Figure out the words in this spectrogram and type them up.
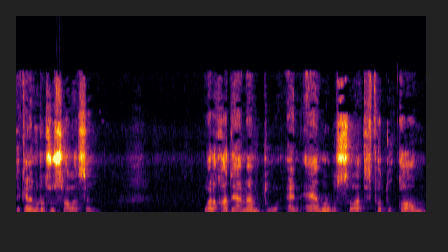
ده كلام الرسول صلى الله عليه وسلم. ولقد هممت أن آمر بالصلاة فتقام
